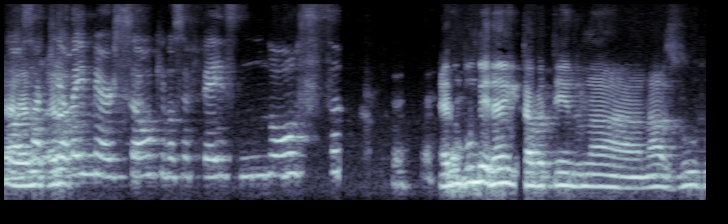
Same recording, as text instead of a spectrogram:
É, nossa, era, aquela era... imersão que você fez, nossa! Era um bumerangue que estava tendo na, na Azul.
